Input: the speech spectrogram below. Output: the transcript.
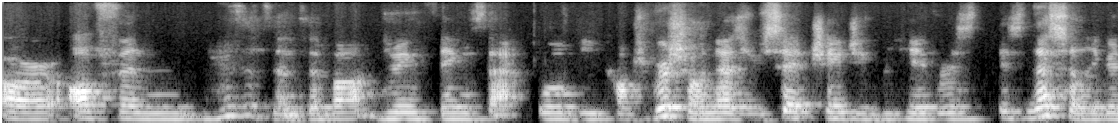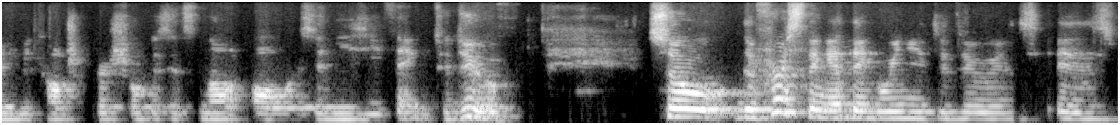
are often hesitant about doing things that will be controversial. And as you said, changing behavior is necessarily going to be controversial because it's not always an easy thing to do. So the first thing I think we need to do is, is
